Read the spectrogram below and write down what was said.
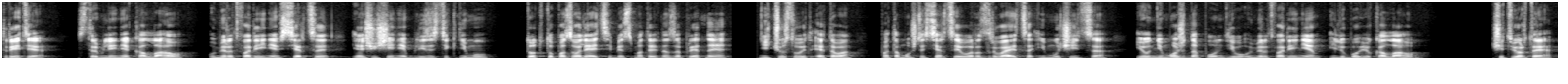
Третье. Стремление к Аллаху, умиротворение в сердце и ощущение близости к Нему. Тот, кто позволяет себе смотреть на запретное, не чувствует этого, потому что сердце его разрывается и мучается, и он не может наполнить его умиротворением и любовью к Аллаху. Четвертое.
